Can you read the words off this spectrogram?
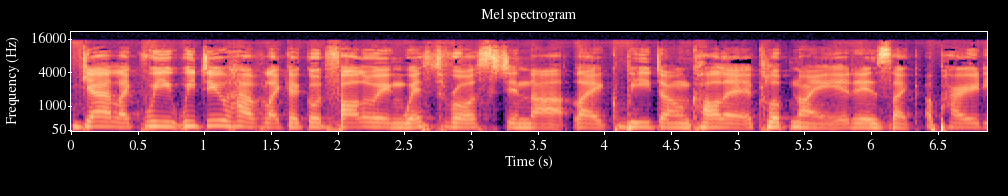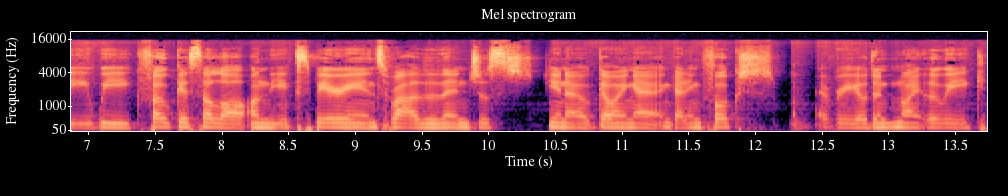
yeah, like we we do have like a good following with Trust in that like we don't call it a club night; it is like a party. We focus a lot on the experience rather than just you know going out and getting fucked every other night of the week.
